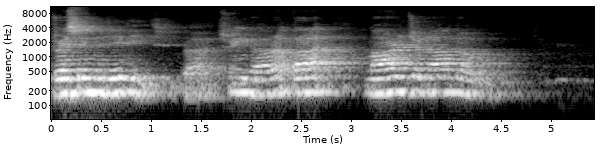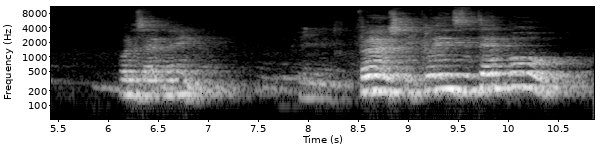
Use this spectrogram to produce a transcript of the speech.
Dressing. The deities, right? Sringara, but Marjanano. What does that mean? First, he cleans the temple.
